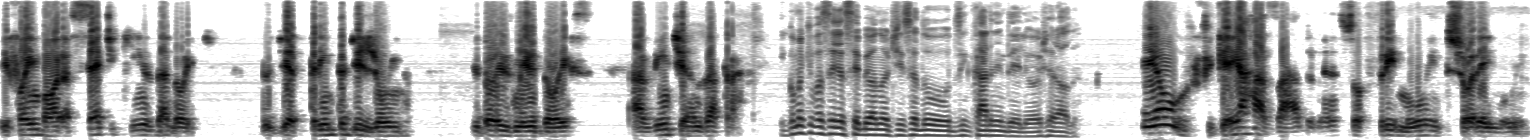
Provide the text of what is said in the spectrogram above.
e foi embora às 7h15 da noite, do dia 30 de junho de 2002, há 20 anos atrás. E como é que você recebeu a notícia do desencarne dele, ô Geraldo? Eu fiquei arrasado, né? Sofri muito, chorei muito.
